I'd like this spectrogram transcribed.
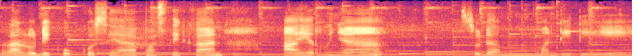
lalu dikukus ya pastikan airnya sudah mendidih.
